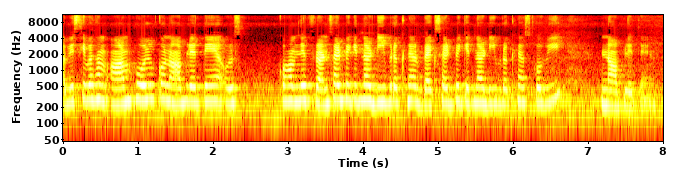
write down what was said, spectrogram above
अब इसके बाद हम आर्म होल को नाप लेते हैं और उसको हमने फ्रंट साइड पे कितना डीप रखना है और बैक साइड पे कितना डीप रखना है उसको भी नाप लेते हैं।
